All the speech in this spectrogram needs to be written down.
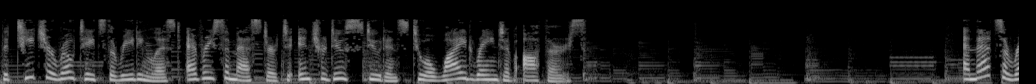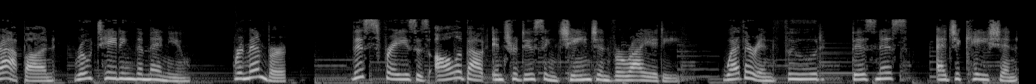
the teacher rotates the reading list every semester to introduce students to a wide range of authors. And that's a wrap on rotating the menu. Remember, this phrase is all about introducing change and variety, whether in food, business, education,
